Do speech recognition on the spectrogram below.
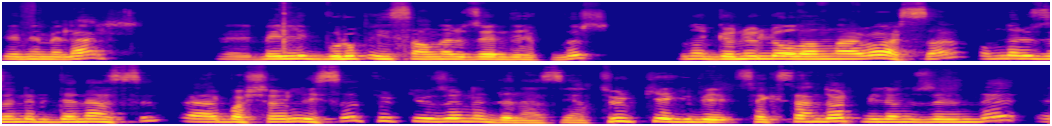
denemeler e, belli grup insanlar üzerinde yapılır. Buna gönüllü olanlar varsa onlar üzerine bir denensin. Eğer başarılıysa Türkiye üzerine denensin. Yani Türkiye gibi 84 milyon üzerinde e,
